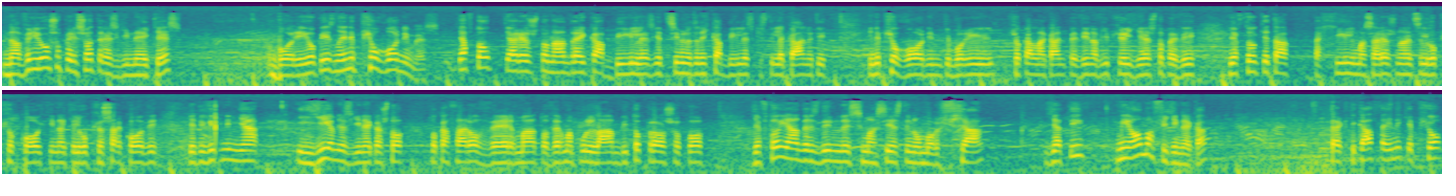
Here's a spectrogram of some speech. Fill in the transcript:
Να βρει όσο περισσότερες γυναίκες μπορεί, οι οποίες να είναι πιο γόνιμες. Γι' αυτό και αρέσουν στον άντρα οι καμπύλες, γιατί σημαίνει ότι έχει καμπύλες και στη λεκάνη ότι είναι πιο γόνιμη και μπορεί πιο καλά να κάνει παιδί, να βγει πιο υγιές το παιδί. Γι' αυτό και τα, τα χείλη μας αρέσουν να είναι έτσι λίγο πιο κόκκινα και λίγο πιο σαρκώδη, γιατί δείχνει μια υγεία μιας γυναίκας στο το καθαρό δέρμα, το δέρμα που λάμπει, το πρόσωπο. Γι' αυτό οι άνδρες δίνουν σημασία στην ομορφιά, γιατί μια όμορφη γυναίκα πρακτικά θα είναι και πιο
